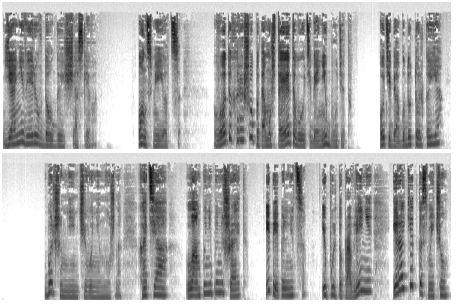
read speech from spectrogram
я не верю в долгое и счастливо. Он смеется. Вот и хорошо, потому что этого у тебя не будет. У тебя буду только я. Больше мне ничего не нужно, хотя лампа не помешает, и пепельница, и пульт управления, и ракетка с мячом.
